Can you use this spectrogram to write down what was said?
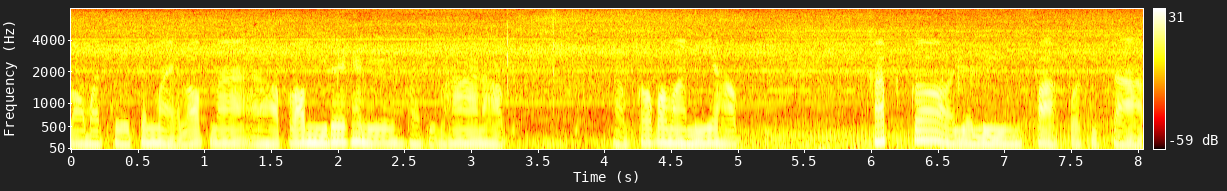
ลองมาเทสกันใหม่รอบหน้านะครับ รอบนี้ได้แค่นี้เอง85นะครับ ครับ ก็ประมาณนี้ครับ ครับก็อย่าลืมฝากกดติดตาม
